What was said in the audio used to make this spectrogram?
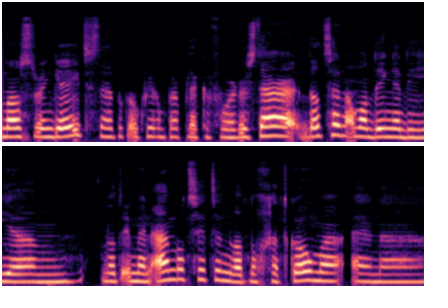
Mastering Gates, daar heb ik ook weer een paar plekken voor. Dus daar, dat zijn allemaal dingen die um, wat in mijn aanbod zitten, wat nog gaat komen. En uh,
